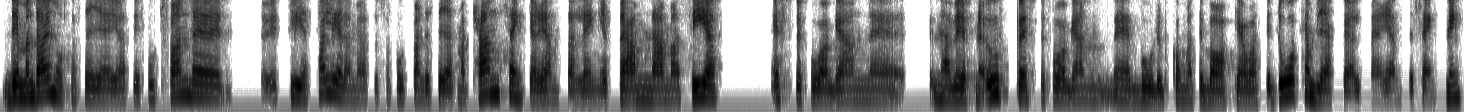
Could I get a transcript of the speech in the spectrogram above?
Det man däremot kan säga är att det är fortfarande ett flertal ledamöter som fortfarande säger att man kan sänka räntan längre fram när man ser att efterfrågan, eh, när vi öppnar upp efterfrågan eh, borde komma tillbaka och att det då kan bli aktuellt med en räntesänkning.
